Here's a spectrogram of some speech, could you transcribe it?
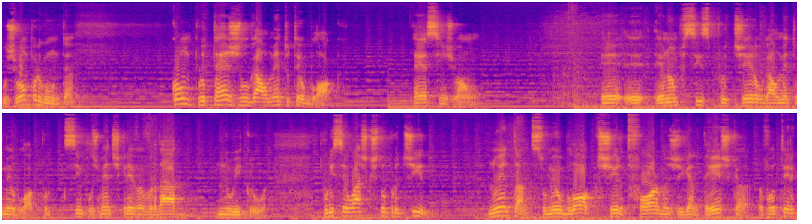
O João pergunta: Como proteges legalmente o teu blog? É assim, João. Eu não preciso proteger legalmente o meu blog, porque simplesmente escrevo a verdade no e crua. Por isso eu acho que estou protegido. No entanto, se o meu blog crescer de forma gigantesca, vou ter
